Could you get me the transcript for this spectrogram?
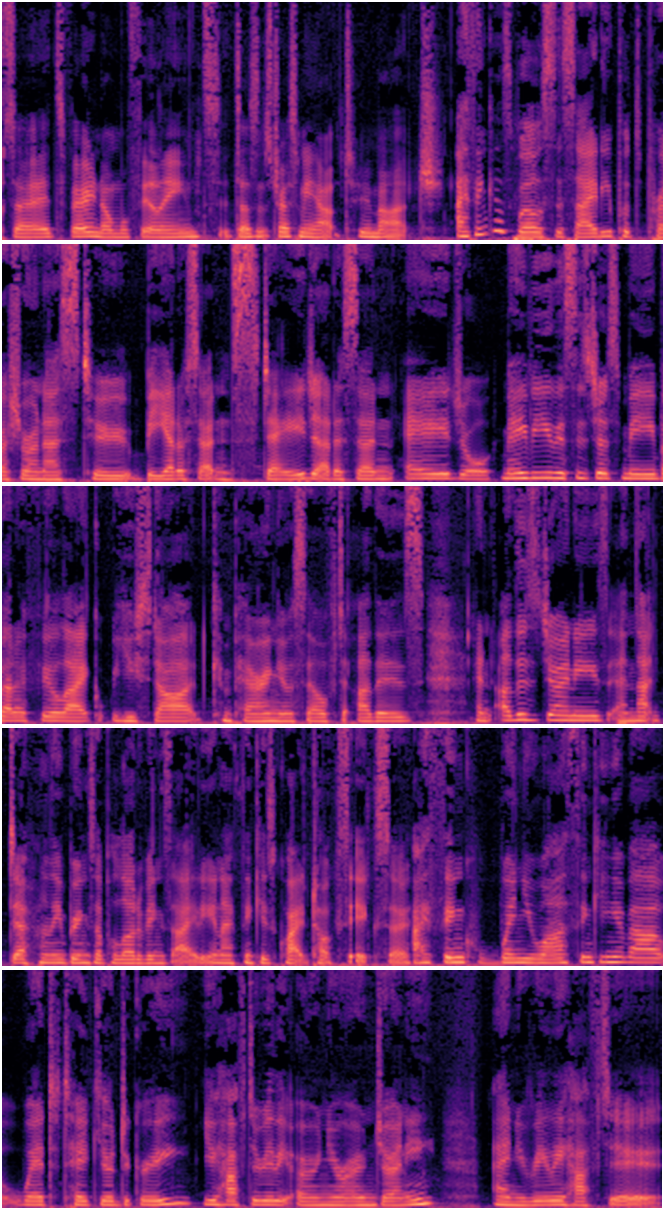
so it's very normal feelings. It doesn't stress me out too much. I think as well, society puts pressure on us to be at a certain stage, at a certain age, or maybe this is just me, but I feel like you start comparing yourself to others and others' journeys, and that definitely brings up a lot of anxiety and I think is quite toxic. So I think when you are thinking about where to take your degree, you have to really own your own journey. And you really have to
